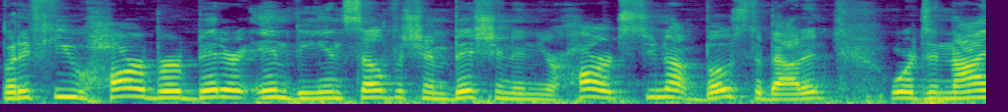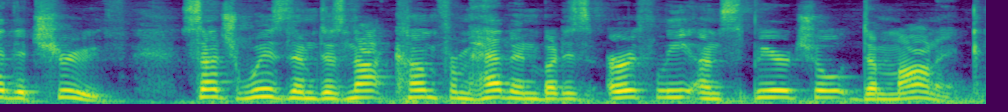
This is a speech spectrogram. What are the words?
But if you harbor bitter envy and selfish ambition in your hearts, do not boast about it or deny the truth. Such wisdom does not come from heaven, but is earthly, unspiritual, demonic.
